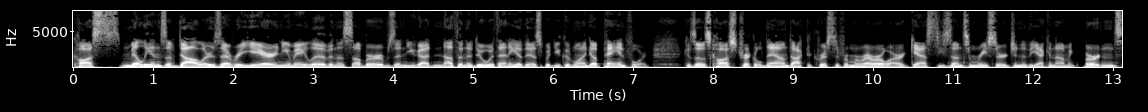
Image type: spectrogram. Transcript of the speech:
costs millions of dollars every year, and you may live in the suburbs and you got nothing to do with any of this, but you could wind up paying for it. because those costs trickle down. Dr. Christopher Marrero, our guest, he's done some research into the economic burdens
